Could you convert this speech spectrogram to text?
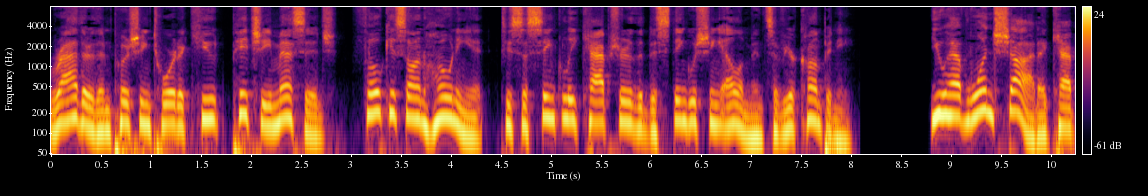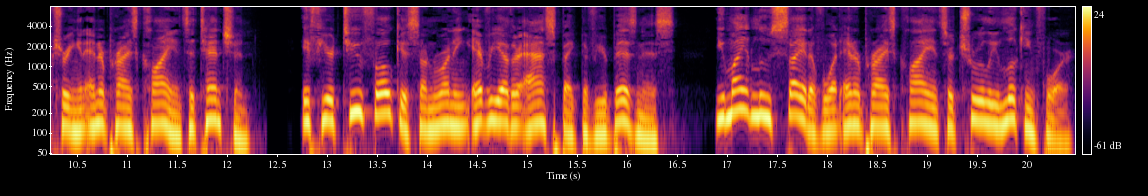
Rather than pushing toward a cute, pitchy message, focus on honing it to succinctly capture the distinguishing elements of your company. You have one shot at capturing an enterprise client's attention. If you're too focused on running every other aspect of your business, you might lose sight of what enterprise clients are truly looking for.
